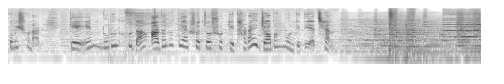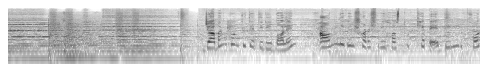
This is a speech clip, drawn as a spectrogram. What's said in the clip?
commissioner K M Nurul Huda আদালতে একশো চৌষট্টি ধারায় জবানবন্দি দিয়েছেন। জবানবন্দিতে তিনি বলেন, আওয়ামী লীগের সরাসরি হস্তক্ষেপে দিনের ভোট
